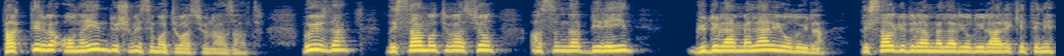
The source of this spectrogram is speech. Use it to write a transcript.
takdir ve onayın düşmesi motivasyonu azaltır. Bu yüzden dışsal motivasyon aslında bireyin güdülenmeler yoluyla, dışsal güdülenmeler yoluyla hareketini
